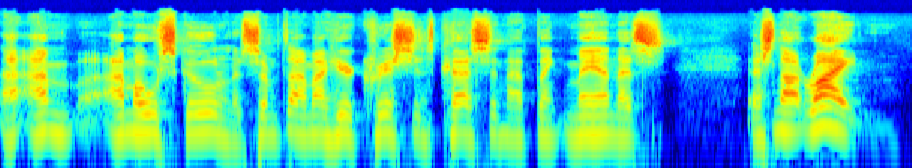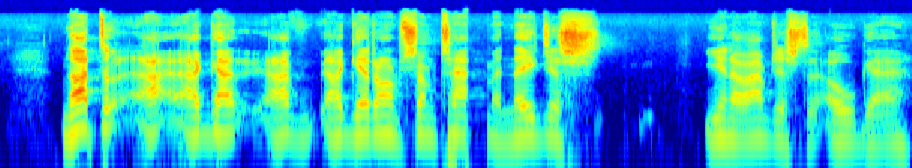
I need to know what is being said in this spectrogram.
I, I'm I'm old school, and sometimes I hear Christians cussing. I think, man, that's that's not right. Not to, I, I got I, I get on sometime, and they just You know, I'm just an old guy.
